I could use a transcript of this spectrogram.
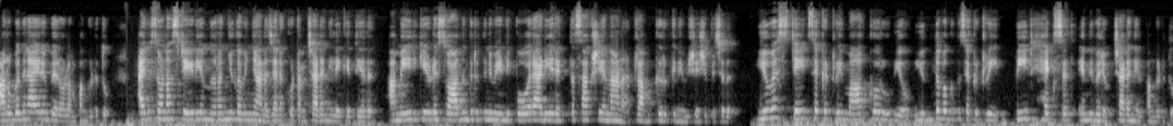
അറുപതിനായിരം പേരോളം പങ്കെടുത്തു. അരിസോണ സ്റ്റേഡിയം നിറഞ്ഞു കവിഞ്ഞാണ് ജനക്കൂട്ടം ചടങ്ങിലേക്ക് എത്തിയത്. അമേരിക്കയുടെ സ്വാതന്ത്ര്യത്തിനു വേണ്ടി പോരാടിയ രക്തസാക്ഷി എന്നാണ് ട്രംപ് കിർക്കിനെ വിശേഷിപ്പിച്ചത്. U S state secretary Marco Rubio യുദ്ധവകുപ്പ് സെക്രട്ടറി പീറ്റ് ഹെക്സെത്ത് എന്നിവരും ചടങ്ങിൽ പങ്കെടുത്തു.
